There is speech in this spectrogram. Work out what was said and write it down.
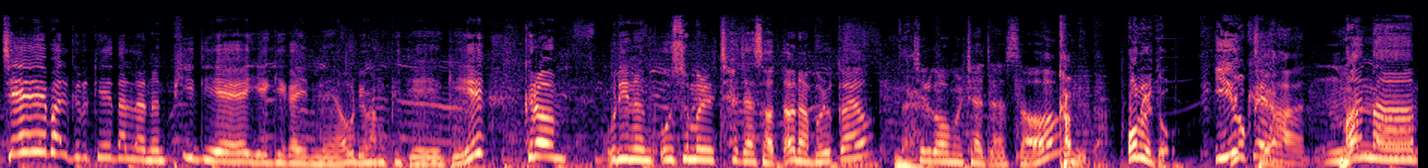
제발 그렇게 해달라는 PD의 얘기가 있네요. 우리 황 PD의 얘기. 그럼 우리는 웃음을 찾아서 떠나볼까요? 네. 즐거움을 찾아서. 갑니다. 오늘도 유쾌한 만남.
